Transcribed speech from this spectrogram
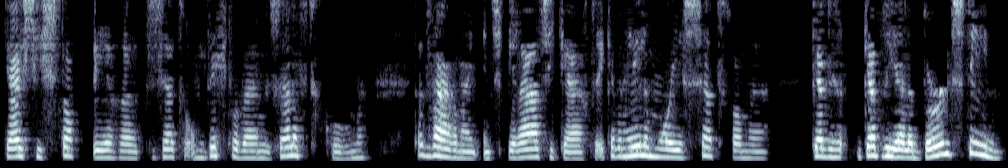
juist die stap weer uh, te zetten om dichter bij mezelf te komen. Dat waren mijn inspiratiekaarten. Ik heb een hele mooie set van Gab Gabrielle Bernstein.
